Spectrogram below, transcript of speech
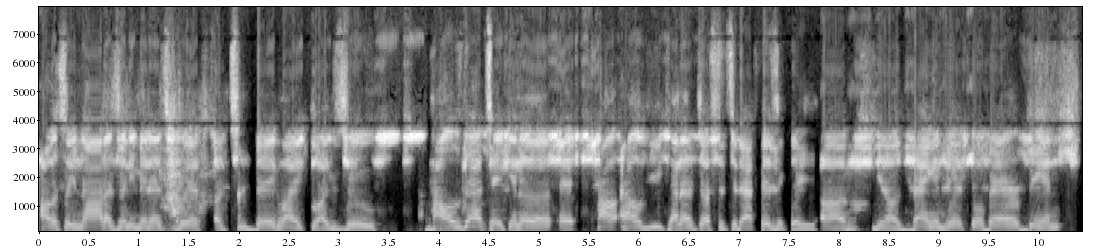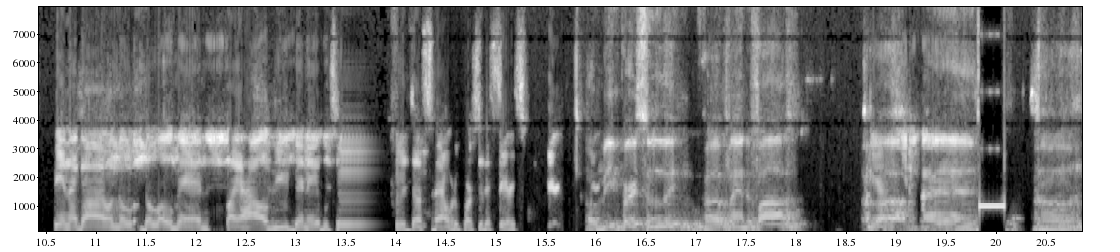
obviously not as many minutes with a too big like like Zoo how's that taken a how, how have you kind of adjusted to that physically? Um, you know banging with Gobert being being that guy on the, the low man like how have you been able to, to adjust to that over the course of the series? Or me personally uh, playing the five. Yeah. Uh, man uh,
